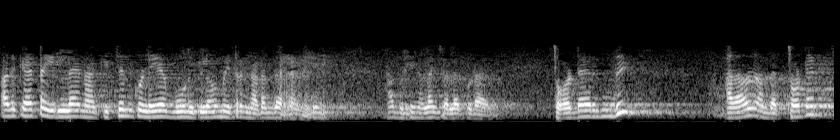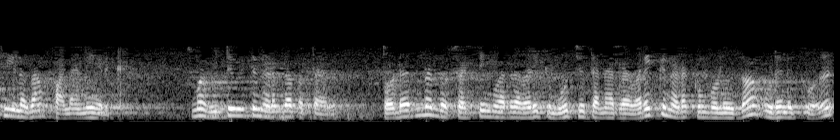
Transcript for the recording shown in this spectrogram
அது கேட்டா இல்ல நான் கிச்சனுக்குள்ளேயே மூணு கிலோமீட்டர் நடந்துடுறேன் அப்படின்னு எல்லாம் சொல்லக்கூடாது. தொடர்ந்து அதாவது அந்த தொடர்ச்சியில தான் பலனே இருக்கு. சும்மா விட்டு விட்டு நடந்தா பத்தாது. தொடர்ந்து அந்த ஸ்வெட்டிங் வர்ற வரைக்கும் மூச்சு திணற வரைக்கும் நடக்கும் பொழுதுதான் உடலுக்கு ஒரு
